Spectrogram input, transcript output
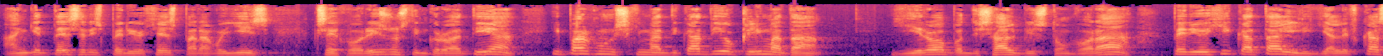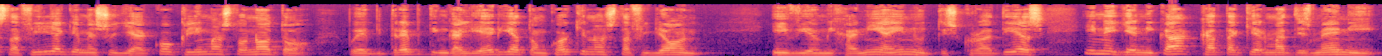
Αν και τέσσερις περιοχές παραγωγής ξεχωρίζουν στην Κροατία, υπάρχουν σχηματικά δύο κλίματα. Γύρω από τις Άλπεις στον βορρά, περιοχή κατάλληλη για λευκά σταφύλια και μεσογειακό κλίμα στο νότο, που επιτρέπει την καλλιέργεια των κόκκινων σταφυλιών. Η βιομηχανία ίνου της Κροατίας είναι γενικά κατακαιρματισμένη.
